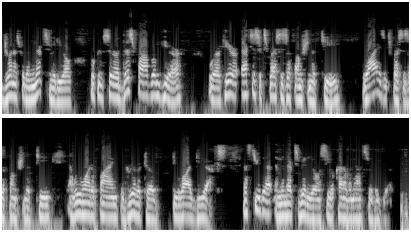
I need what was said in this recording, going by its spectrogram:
join us for the next video. We'll consider this problem here, where here x is expressed as a function of t, y is expressed as a function of t, and we want to find the derivative dy dx. Let's do that in the next video and see what kind of an answer we get.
